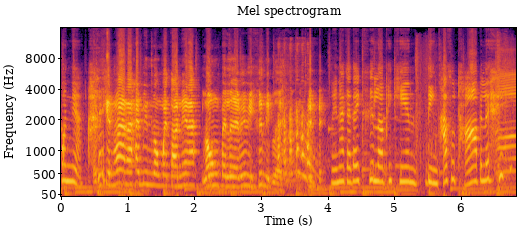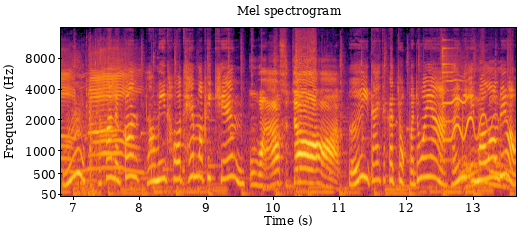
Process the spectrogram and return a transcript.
คนเนี่ยแต่พี่เขียนว่านะให้บินลงไปตอนนี้นะลงไปเลยไม่มีขึ้นอีกเลย ไม่น่าจะได้ขึ้นแล้วพี่เคนดิ่งพัสุธาไปเลยอืมเดี๋ยวก่อนเดี๋ยวก่อนเรามีโทเทมแล้วพี่เคนว้าวสุดยอด เฮ้ยได้แต่กระจกมาด้วยอะเฮ้ยมีเอมเมอรัลด้วยเหรอ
